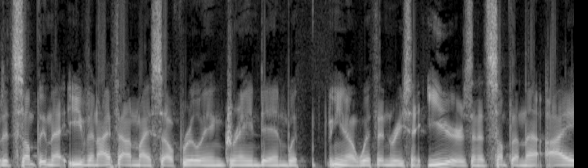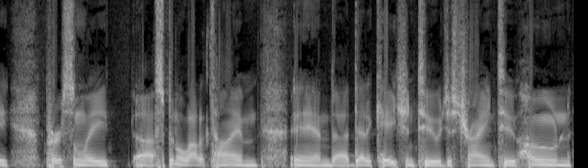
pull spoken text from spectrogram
but it's something that even I found myself really ingrained in with you know within recent years, and it's something that I personally uh, spent a lot of time and uh, dedication to just trying to hone,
